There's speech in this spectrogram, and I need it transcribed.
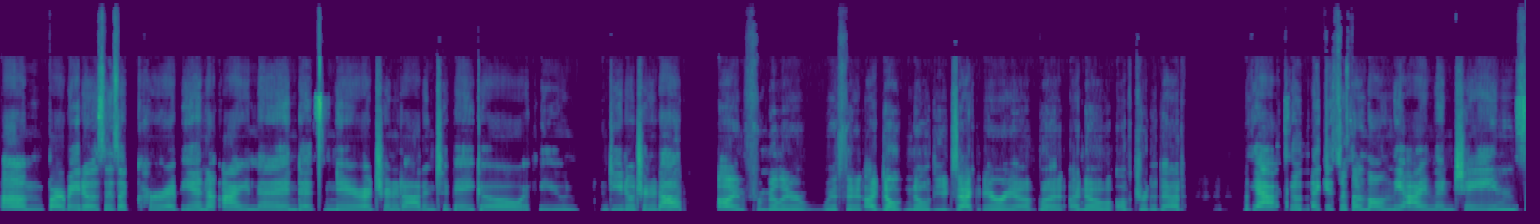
Um, Barbados is a Caribbean island. It's near Trinidad and Tobago. If you do you know Trinidad? I'm familiar with it. I don't know the exact area, but I know of Trinidad. Yeah, so like it's just along the island chains.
